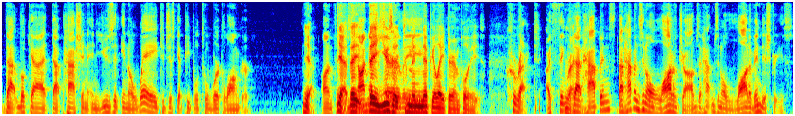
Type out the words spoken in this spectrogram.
that look at that passion and use it in a way to just get people to work longer Yeah, on things. yeah, they they use it to manipulate their employees. Correct. I think Right. that happens. That happens in a lot of jobs. It happens in a lot of industries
